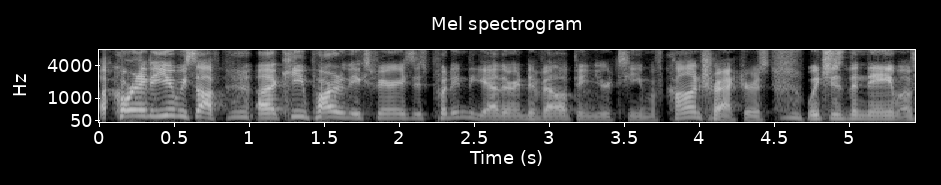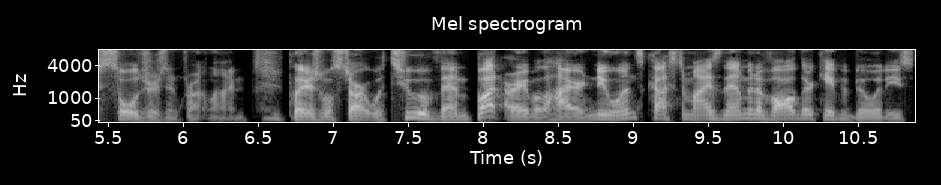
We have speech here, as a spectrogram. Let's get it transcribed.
according to Ubisoft, a key part of the experience is putting together and developing your team of contractors, which is the name of soldiers in Frontline. Players will start with two of them, but are able to hire new ones, customize them, and evolve their capabilities.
